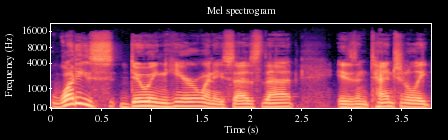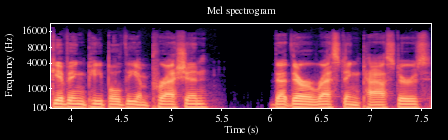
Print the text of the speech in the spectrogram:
what he's doing here when he says that is intentionally giving people the impression that they're arresting pastors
